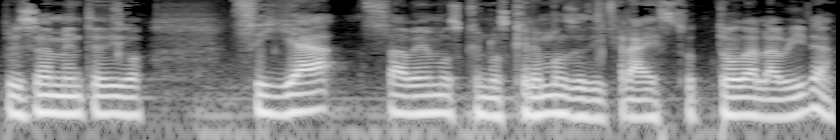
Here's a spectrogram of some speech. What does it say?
Precisamente digo, si ya sabemos que nos queremos dedicar a esto toda la vida,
